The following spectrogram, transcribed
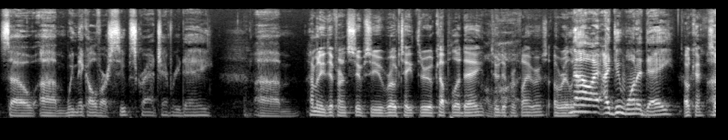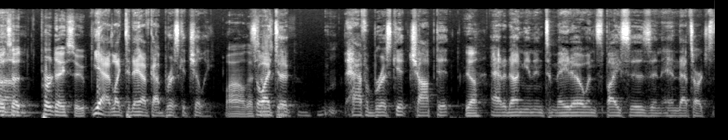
So um, we make all of our soup scratch every day. How many different soups do you rotate through? A couple a day, two different flavors. Oh, really? No, I, I do one a day. Okay, so it's a per day soup. Yeah, like today I've got brisket chili. Wow, that so I sounds good. took half a brisket, chopped it, Yeah. added onion and tomato and spices, and, and that's our s-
